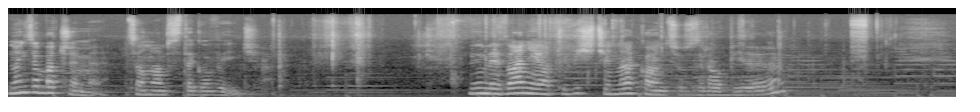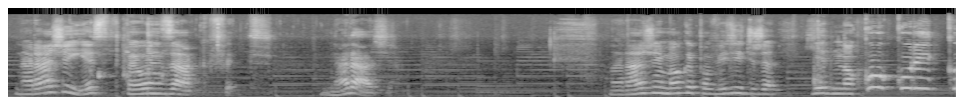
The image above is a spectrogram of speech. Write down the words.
No i zobaczymy, co nam z tego wyjdzie. Wymywanie oczywiście na końcu zrobię. Na razie jest pełen zachwyt. Na razie. Na razie mogę powiedzieć, że jedno kukuryku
